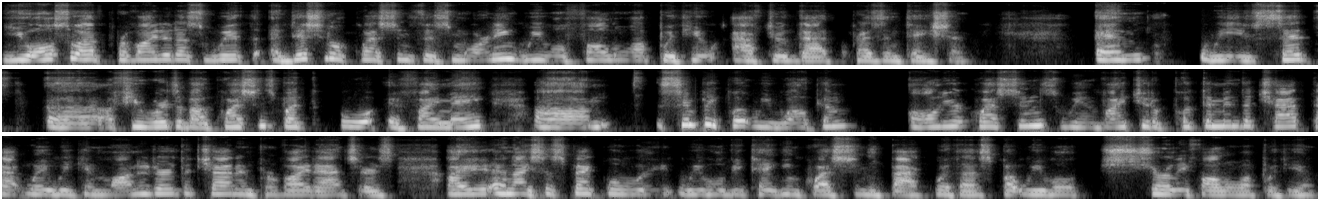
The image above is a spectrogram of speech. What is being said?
you also have provided us with additional questions this morning. We will follow up with you after that presentation. And we've said uh, a few words about questions, but if I may, um, simply put, we welcome all your questions. We invite you to put them in the chat. That way we can monitor the chat and provide answers. I and I suspect we'll, we will be taking questions back with us, but we will surely follow up with you.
